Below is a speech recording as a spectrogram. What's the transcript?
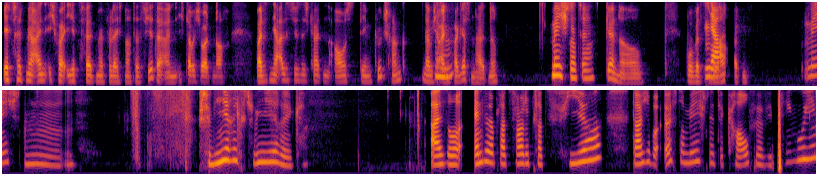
Jetzt fällt mir ein, ich, war- jetzt fällt mir vielleicht noch das vierte ein. Ich glaube, ich wollte noch, weil das sind ja alles Süßigkeiten aus dem Kühlschrank. Da habe ich Mhm. einen vergessen halt, ne? Milchschnitte. Genau. Wo würdest du Ja. reinpacken? Milch. Hm. Schwierig, schwierig. Also entweder Platz 2 oder Platz 4. Da ich aber öfter Milchschnitte kaufe wie Pinguin,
